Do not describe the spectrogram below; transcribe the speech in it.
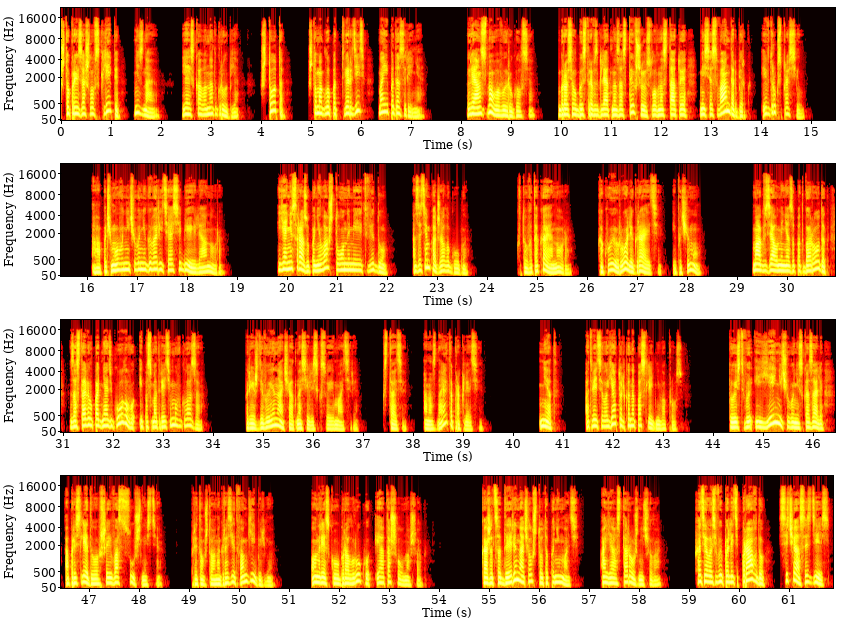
Что произошло в склепе, не знаю. Я искала надгробья. Что-то, что могло подтвердить мои подозрения. Риан снова выругался. Бросил быстрый взгляд на застывшую, словно статуя, миссис Вандерберг и вдруг спросил. «А почему вы ничего не говорите о себе, Элеонора?» Я не сразу поняла, что он имеет в виду, а затем поджала губы. «Кто вы такая, Нора? Какую роль играете и почему?» Маг взял меня за подбородок, заставил поднять голову и посмотреть ему в глаза. Прежде вы иначе относились к своей матери. Кстати, она знает о проклятии? Нет, ответила я только на последний вопрос. То есть вы и ей ничего не сказали о преследовавшей вас сущности, при том, что она грозит вам гибелью? Он резко убрал руку и отошел на шаг. Кажется, Дерри начал что-то понимать, а я осторожничала. Хотелось выпалить правду сейчас и здесь,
